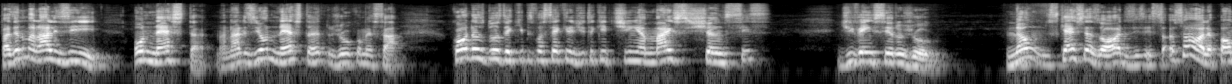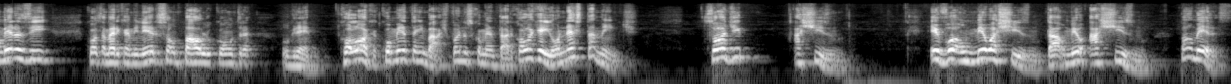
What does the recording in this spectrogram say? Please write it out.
fazendo uma análise honesta, uma análise honesta antes do jogo começar. Qual das duas equipes você acredita que tinha mais chances de vencer o jogo? Não esquece as odds, só, só olha, Palmeiras e contra América Mineiro, São Paulo contra o Grêmio. Coloca, comenta aí embaixo, põe nos comentários. Coloca aí, honestamente. Só de achismo. Eu vou, o meu achismo, tá? O meu achismo. Palmeiras.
